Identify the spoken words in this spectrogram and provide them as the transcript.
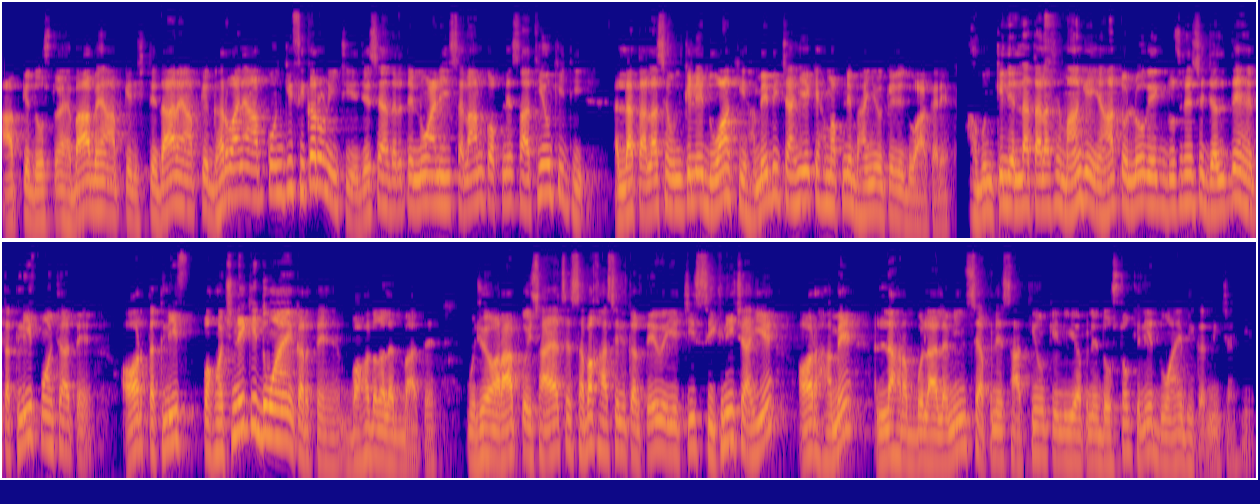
आपके दोस्त अहबाब हैं, आपके रिश्तेदार हैं, आपके घर वाले हैं, आपको उनकी फ़िक्र होनी चाहिए। जैसे हज़रत नू सलाम को अपने साथियों की थी, अल्लाह ताला से उनके लिए दुआ की, हमें भी चाहिए कि हम अपने भाइयों के लिए दुआ करें। हम उनके लिए अल्लाह ताला से मांगे, यहाँ तो लोग एक दूसरे से जलते हैं, तकलीफ़ पहुँचाते हैं। और तकलीफ़ पहुँचने की दुआएँ करते हैं। बहुत गलत बात है। मुझे और आपको इस आयत से सबक हासिल करते हुए ये चीज़ सीखनी चाहिए और हमें अल्लाह रब्बुल से अपने साथियों के लिए, अपने दोस्तों के लिए दुआएँ भी करनी चाहिए।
